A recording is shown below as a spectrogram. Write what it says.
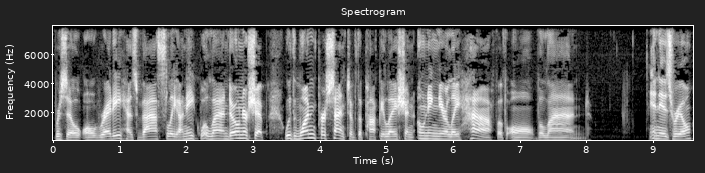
Brazil already has vastly unequal land ownership, with 1% of the population owning nearly half of all the land. In Israel,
